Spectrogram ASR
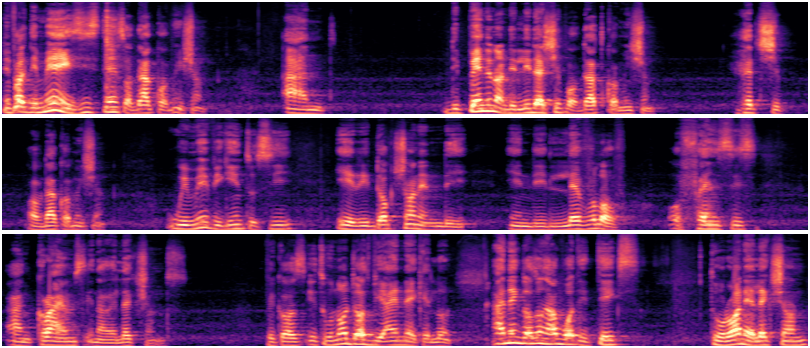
In fact, the mere existence of that commission and depending on the leadership of that commission, headship of that commission, we may begin to see a reduction in the, in the level of offenses and crimes in our elections. Because it will not just be INEC alone. INEC doesn't have what it takes to run election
